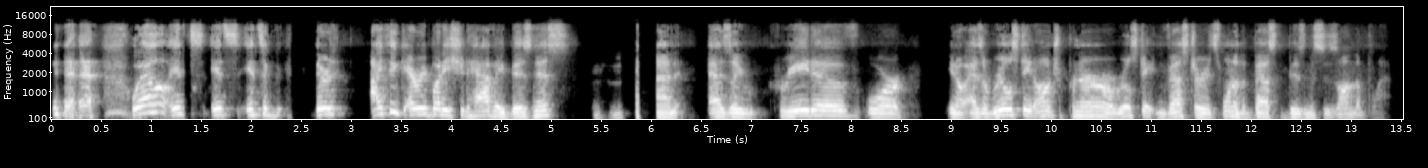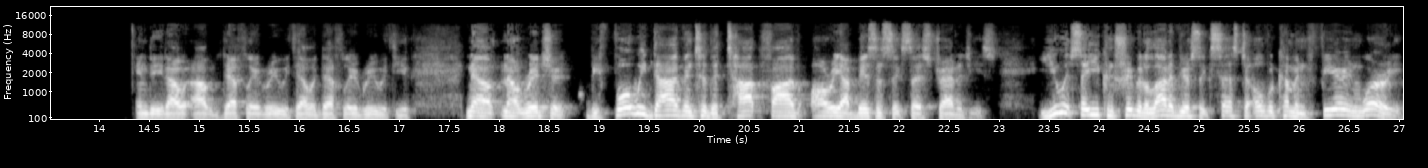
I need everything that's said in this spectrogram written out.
Well, it's it's it's a there. I think everybody should have a business, mm-hmm. and as a creative or you know as a real estate entrepreneur or real estate investor, it's one of the best businesses on the planet. Indeed, I would, I would definitely agree with you. I would definitely agree with you. Now, now, Richard, before we dive into the top five REI business success strategies, you would say you contribute a lot of your success to overcoming fear and worry. You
